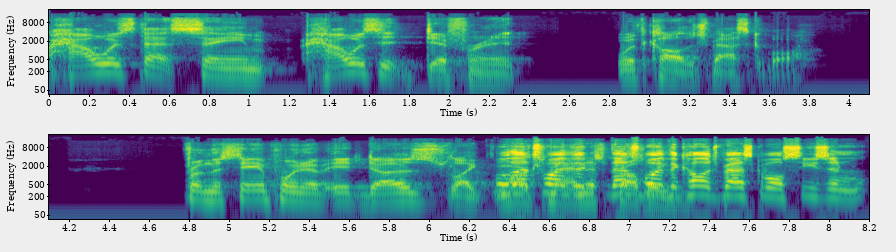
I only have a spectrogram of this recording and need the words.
how is that same how is it different with college basketball from the standpoint of it does like well, that's why the, that's probably, why the college basketball season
